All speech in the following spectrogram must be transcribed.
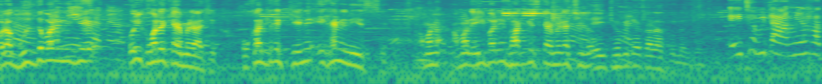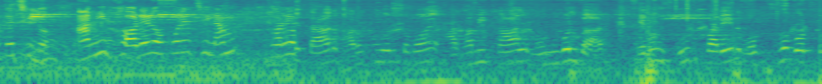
ওরা বুঝতে পারেনি যে ওই ঘরে ক্যামেরা আছে। ওখান থেকে টেনে এখানে নিয়ে এসছে। আমার আমার এই বাড়ির ভাগ্যিস ক্যামেরা ছিল। এই ছবিটা কারা তুলেছে? এই ছবিটা আমি হাতে ছিল। আমি ঘরের ওপরে ছিলাম। তার ভারতীয় সময় আগামীকাল মঙ্গলবার এবং বুধবারের মধ্যবর্তী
